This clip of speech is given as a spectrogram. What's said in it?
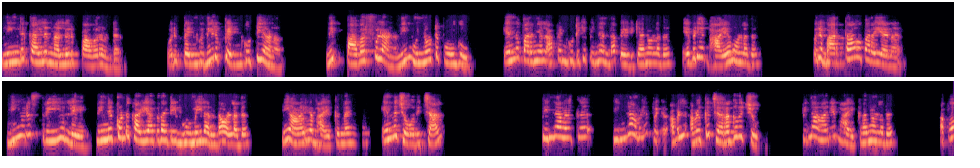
നിന്റെ കയ്യിൽ നല്ലൊരു പവർ ഉണ്ട്. ഒരു പെൺകു നീ ഒരു പെൺകുട്ടിയാണ്. നീ പവർഫുൾ ആണ്. നീ മുന്നോട്ട് പോകൂ. എന്ന് പറഞ്ഞാൽ ആ പെൺകുട്ടിക്ക് പിന്നെ എന്താ പേടിക്കാനുള്ളത്? എവിടെയാ ഭയമുള്ളത്? ഒരു ഭർത്താവ് പറയാണ് നീ ഒരു സ്ത്രീയല്ലേ? നിന്നെ കൊണ്ട് കഴിയാത്തതായിട്ട് ഈ ഭൂമിയിൽ എന്താ ഉള്ളത്? നീ ആരെയാ ഭയക്കുന്നേ? എന്ന് ചോദിച്ചാൽ പിന്നെ അവൾക്ക് പിന്നെ അവൾ അവൾ അവൾക്ക് ചിറക് വെച്ചു. പിന്നെ ആരെയും ഭയക്കാനുള്ളത്? അപ്പോ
